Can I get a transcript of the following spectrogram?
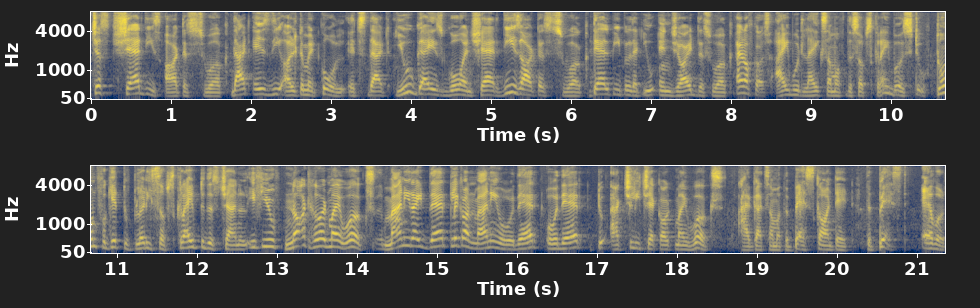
just share these artists' work. That is the ultimate goal. It's that you guys go and share these artists' work. Tell people that you enjoyed this work. And of course, I would like some of the subscribers too. Don't forget to bloody subscribe to this channel. If you've not heard my works, Manny right there, click on Manny over there, over there to actually check out my works. I've got some of the best content, the best ever.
